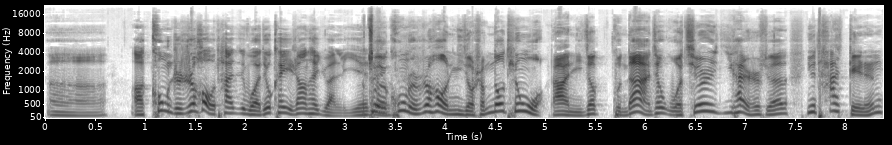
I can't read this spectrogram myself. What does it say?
呃，啊，控制之后，他我就可以让他远离。对，控制之后你就什么都听我的，你就滚蛋。就我其实一开始是觉得，因为他给人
